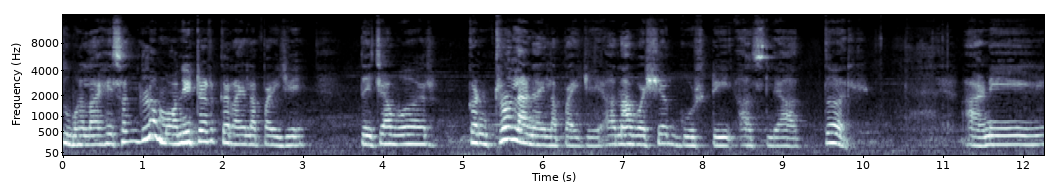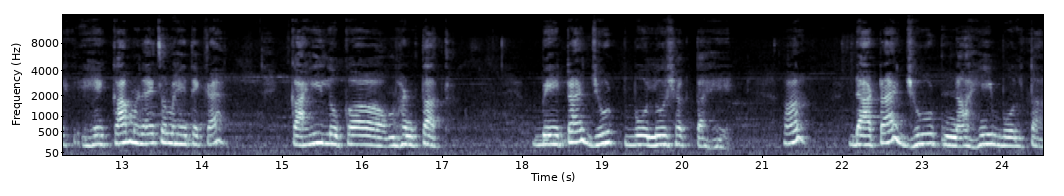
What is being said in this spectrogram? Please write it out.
तुम्हाला हे सगळं मॉनिटर करायला पाहिजे त्याच्यावर कंट्रोल आणायला पाहिजे अनावश्यक गोष्टी असल्या तर. आणि हे का म्हणायचं माहिती आहे का? काही लोक म्हणतात बेटा झूठ बोलू शकता है. हां? डाटा झूठ नाही बोलता.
